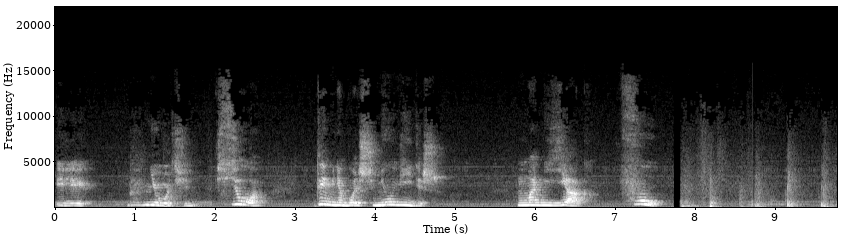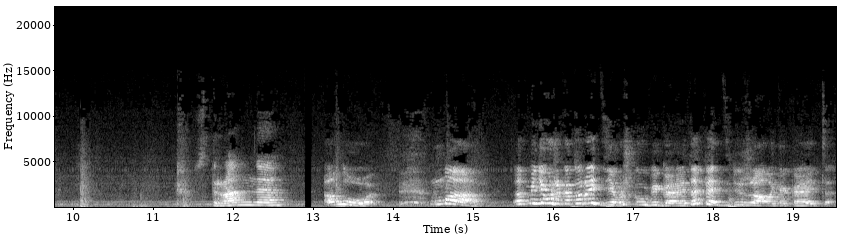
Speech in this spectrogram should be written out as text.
Или не очень? Все, ты меня больше не увидишь. Маньяк. Фу. Странная. Алло, мам, от меня уже которая девушка убегает, опять сбежала какая-то.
